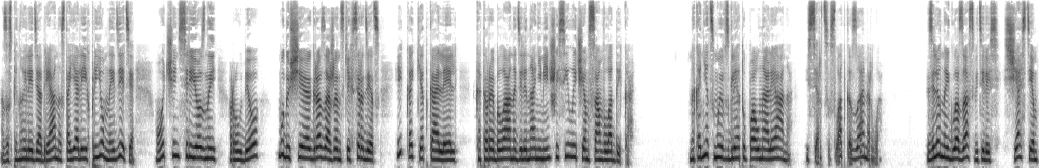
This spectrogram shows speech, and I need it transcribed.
За спиной леди Адрианы стояли их приемные дети, очень серьезный Рубио, будущая гроза женских сердец, и кокетка Алель, которая была наделена не меньшей силой, чем сам владыка. Наконец мой взгляд упал на Алиана, и сердце сладко замерло. Зеленые глаза светились счастьем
